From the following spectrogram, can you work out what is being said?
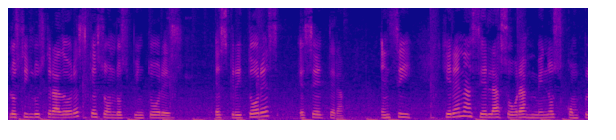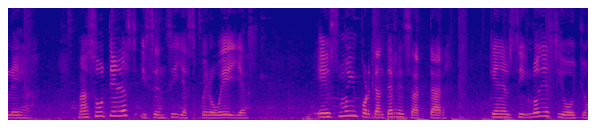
Los ilustradores que son los pintores, escritores, etc. En sí, quieren hacer las obras menos complejas más útiles y sencillas, pero bellas. Es muy importante resaltar que en el siglo XVIII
